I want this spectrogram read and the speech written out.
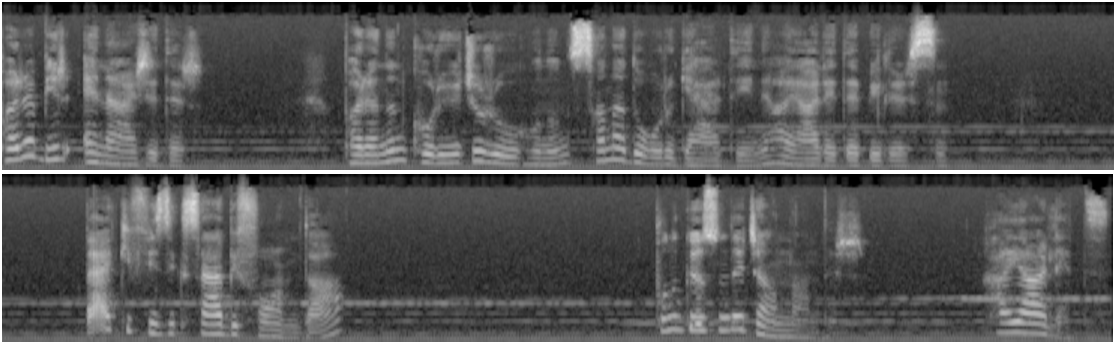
Para bir enerjidir. Paranın koruyucu ruhunun sana doğru geldiğini hayal edebilirsin. Belki fiziksel bir formda. Bunu gözünde canlandır. Hayal et.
